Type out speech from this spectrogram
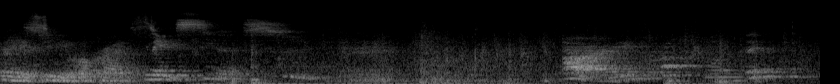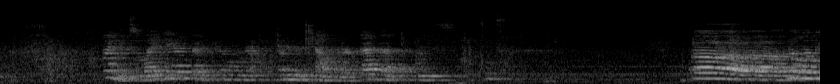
Praise to you, O Christ. You may be seated. I forgot one thing. I need to light the Advent calendar, I mean the Advent wreath. Uh, no one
